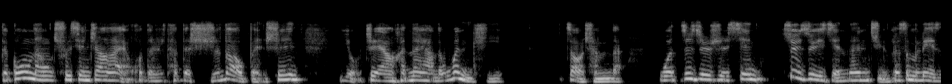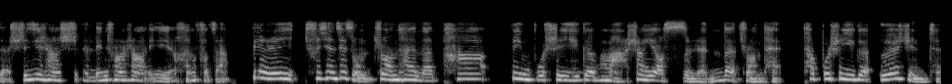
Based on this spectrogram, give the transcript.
的功能出现障碍，或者是它的食道本身有这样和那样的问题造成的。我这就是先最最简单举个这么例子，实际上是临床上也很复杂。病人出现这种状态呢，他并不是一个马上要死人的状态。它不是一个 urgent，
